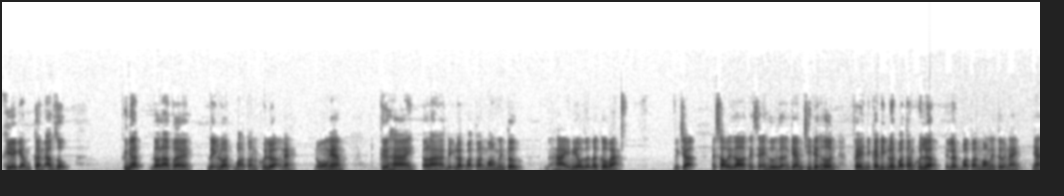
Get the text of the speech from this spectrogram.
Khi ấy các em cần áp dụng thứ nhất đó là về định luật bảo toàn khối lượng này, đúng không em? Thứ hai đó là định luật bảo toàn mol nguyên tử. Hai điều rất là cơ bản. Được chưa? Sau bây giờ thầy sẽ hướng dẫn các em chi tiết hơn về những cái định luật bảo toàn khối lượng, định luật bảo toàn mong nguyên tử này nhé.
